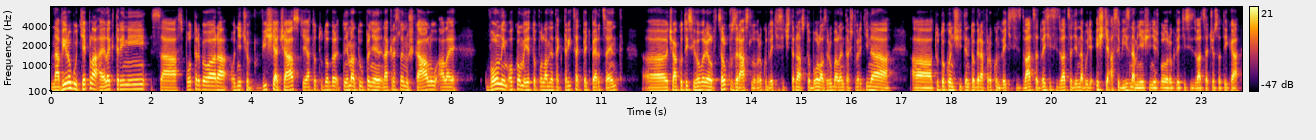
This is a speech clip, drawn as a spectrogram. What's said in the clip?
Na výrobu tepla a elektriny sa spotrebováva od niečo vyššia časť. Ja to tu dobre, nemám tu úplne nakreslenú škálu, ale voľným okom je to podľa mňa tak 35 Eh, čo ako ty si hovoril, v celku vzrástlo. V roku 2014 to bola zhruba len tá štvrtina a tuto končí tento graf rokom 2020. 2021 bude ešte asi významnejší, než bolo rok 2020, čo sa týka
